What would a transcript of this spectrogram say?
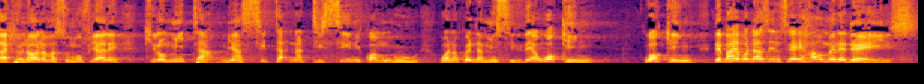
lakini unaona masumbufu yale kilomita mia sita na tisini kwa mguu wanakwenda misri. They are walking walking. The bible doesn't say how many days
